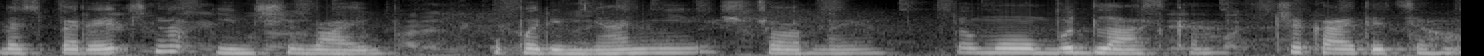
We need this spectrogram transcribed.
безперечно, інший вайб у порівнянні з чорною. Тому, будь ласка, чекайте цього.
